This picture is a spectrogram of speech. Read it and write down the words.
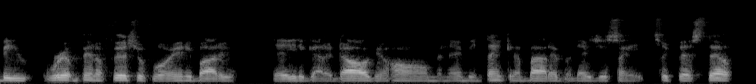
be real beneficial for anybody that either got a dog at home and they've been thinking about it, but they just ain't took that step.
